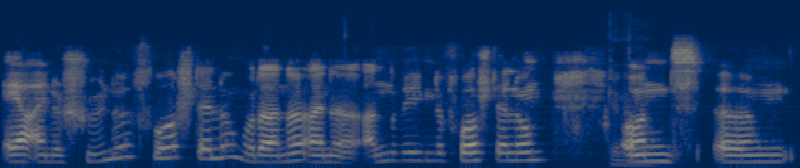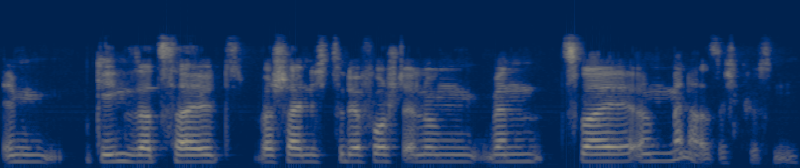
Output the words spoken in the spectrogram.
eher eine schöne Vorstellung oder ne, eine anregende Vorstellung. Genau. Und ähm, im Gegensatz halt wahrscheinlich zu der Vorstellung, wenn zwei ähm, Männer sich küssen.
